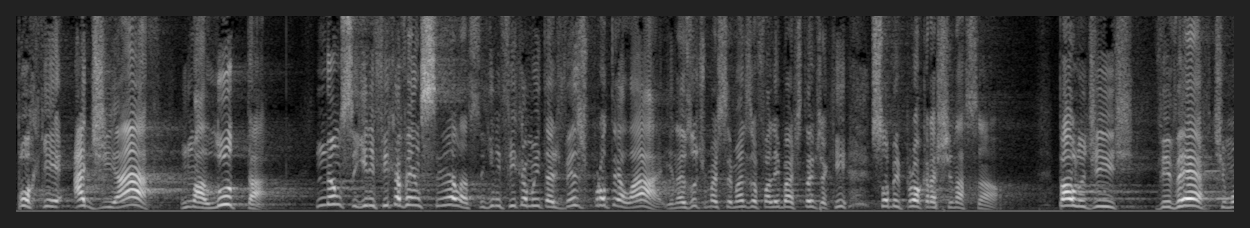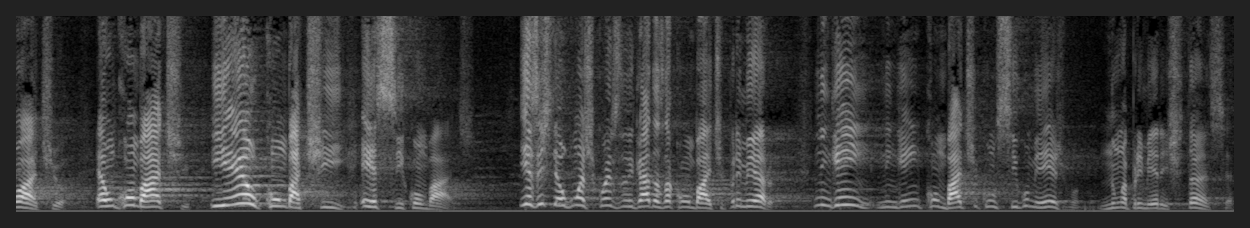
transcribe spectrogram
Porque adiar uma luta não significa vencê-la, significa muitas vezes protelar. E nas últimas semanas eu falei bastante aqui sobre procrastinação. Paulo diz: viver, Timóteo, é um combate, e eu combati esse combate. E existem algumas coisas ligadas a combate. Primeiro, ninguém, ninguém combate consigo mesmo, numa primeira instância.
